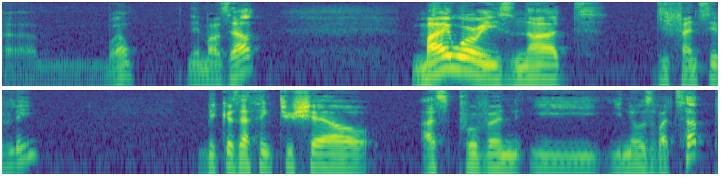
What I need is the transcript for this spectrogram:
Um, well, Neymar's out. My worry is not defensively, because I think Tuchel has proven he, he knows what's up.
